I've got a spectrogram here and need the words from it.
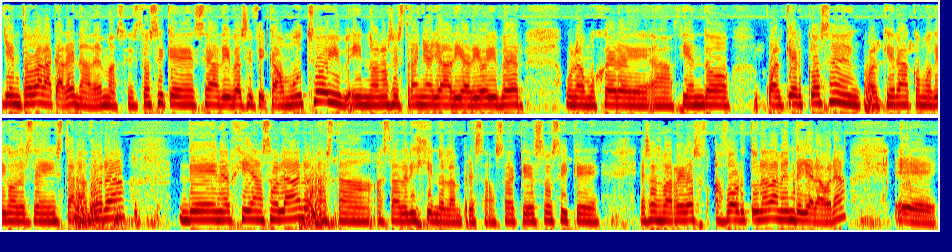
Y en toda la cadena, además. Esto sí que se ha diversificado mucho y, no nos extraña ya a día de hoy ver una mujer eh, haciendo cualquier cosa, en cualquiera, como digo, desde instaladora de energía solar hasta, hasta dirigiendo la empresa. O sea que eso sí que, esas barreras, afortunadamente ya ahora, eh,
